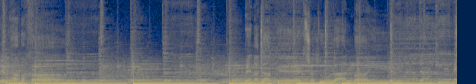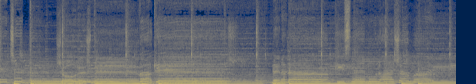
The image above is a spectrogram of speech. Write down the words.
אל המחר. בן אדם כעץ שתול על מים. בן אדם כעץ שתול. שורש מבקש. בן אדם כסנה מול השמיים.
